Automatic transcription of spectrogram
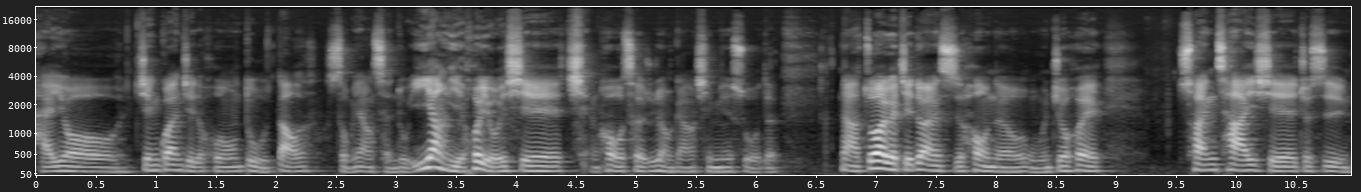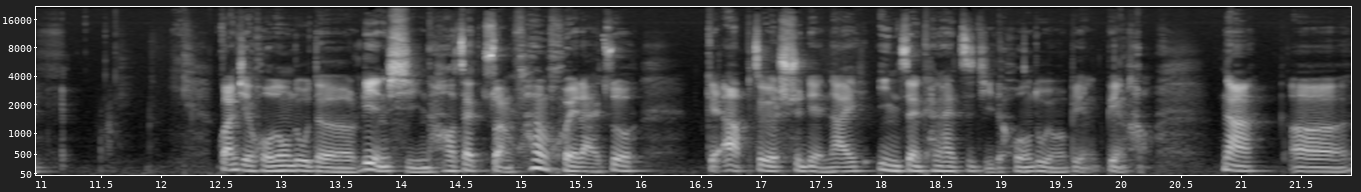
还有肩关节的活动度到什么样程度，一样也会有一些前后侧，就像我刚刚前面说的。那做到一个阶段的时候呢，我们就会穿插一些就是关节活动度的练习，然后再转换回来做 get up 这个训练，来印证看看自己的活动度有没有变变好。那呃，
